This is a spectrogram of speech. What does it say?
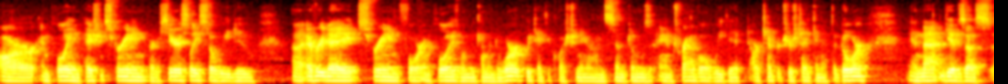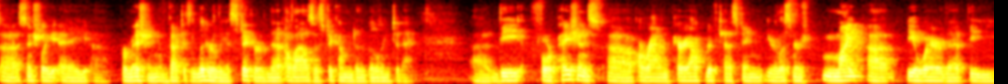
our employee and patient screening very seriously. So we do uh, everyday screening for employees when we come into work. We take a questionnaire on symptoms and travel. We get our temperatures taken at the door and that gives us uh, essentially a uh, permission. In fact, it's literally a sticker that allows us to come into the building today. Uh, the for patients uh, around perioperative testing, your listeners might uh, be aware that the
